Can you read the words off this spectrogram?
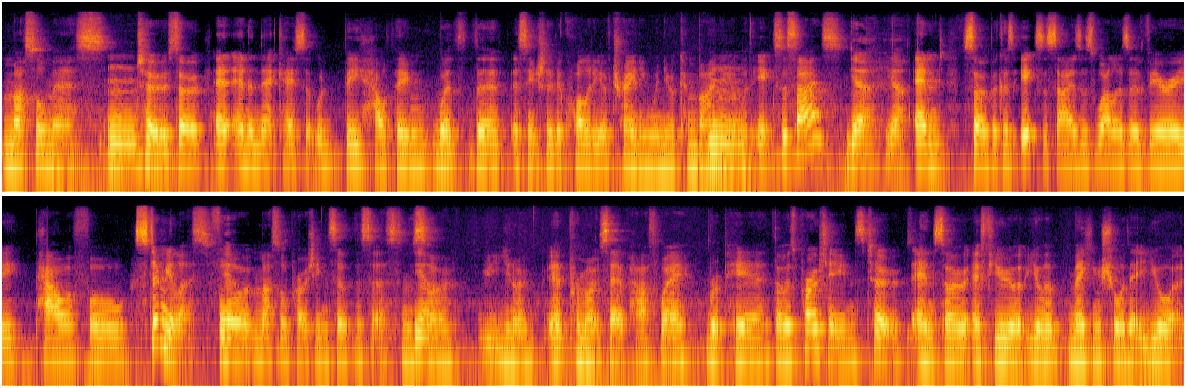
muscle mass mm. too. So, and, and, in that case, it would be helping with the essentially the quality of training when you're combining mm. it with exercise. Yeah, yeah. And so, because exercise as well is a very powerful stimulus for yeah. muscle protein synthesis, and yeah. so you know it promotes that pathway repair those proteins too. And so if you you're making sure that your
